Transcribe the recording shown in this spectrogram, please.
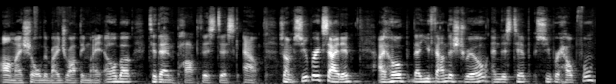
on my shoulder by dropping my elbow to then pop this disc out. So I'm super excited. I hope that you found this drill and this tip super helpful.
